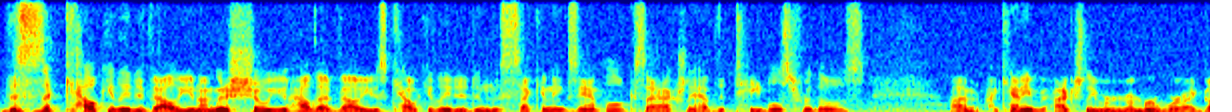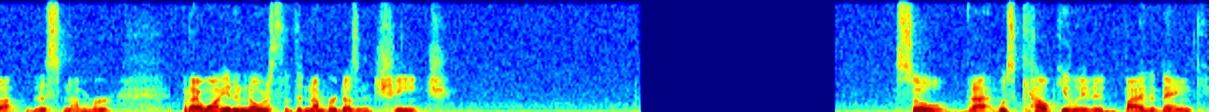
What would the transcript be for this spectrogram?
This is a calculated value, and I'm going to show you how that value is calculated in the second example because I actually have the tables for those. Um, I can't even actually remember where I got this number, but I want you to notice that the number doesn't change. So that was calculated by the bank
